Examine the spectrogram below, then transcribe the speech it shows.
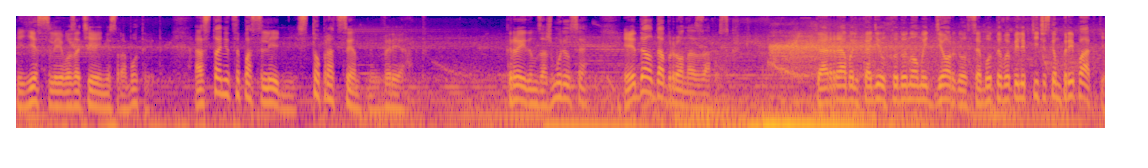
Если его затея не сработает, останется последний, стопроцентный вариант. Крейден зажмурился и дал добро на запуск. Корабль ходил ходуном и дергался, будто в эпилептическом припадке.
